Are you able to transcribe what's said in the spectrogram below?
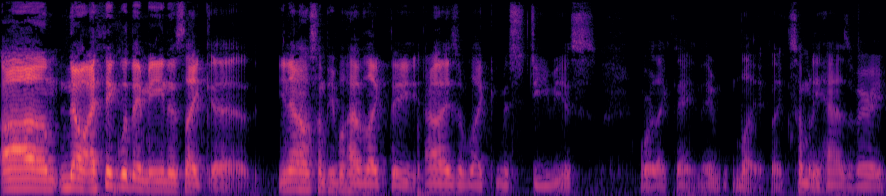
Um, no, I think what they mean is like, uh, you know how some people have like the eyes of like mischievous, or like they they like like somebody has a very,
